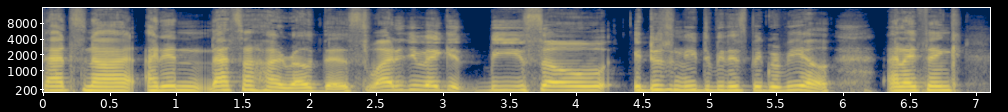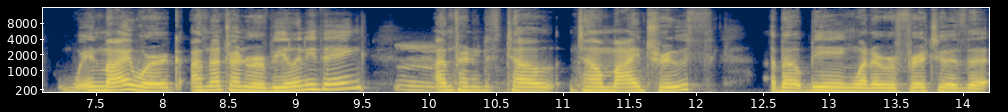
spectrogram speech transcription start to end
that's not. I didn't. That's not how I wrote this. Why did you make it be so? It doesn't need to be this big reveal. And I think in my work, I'm not trying to reveal anything. Mm. I'm trying to just tell tell my truth about being what I refer to as a.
